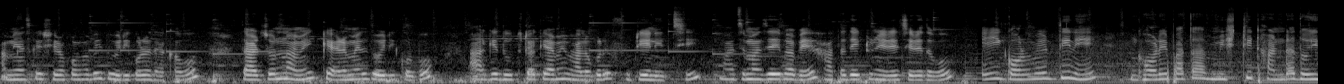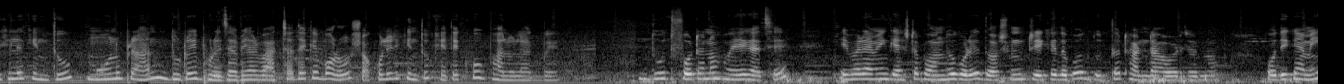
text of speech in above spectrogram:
আমি আজকে সেরকমভাবেই তৈরি করে দেখাবো। তার জন্য আমি ক্যারামেল তৈরি করব। আগে দুধটাকে আমি ভালো করে ফুটিয়ে নিচ্ছি। মাঝে মাঝে এইভাবে হাতা দিয়ে একটু নেড়ে চেড়ে দেবো। এই গরমের দিনে ঘরে পাতা মিষ্টি ঠান্ডা দই খেলে কিন্তু মন প্রাণ দুটোই ভরে যাবে। আর বাচ্চা থেকে বড় সকলেরই কিন্তু খেতে খুব ভালো লাগবে। দুধ ফোটানো হয়ে গেছে। এবারে আমি গ্যাসটা বন্ধ করে দশ মিনিট রেখে দেবো দুধটা ঠান্ডা হওয়ার জন্য। ওদিকে আমি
